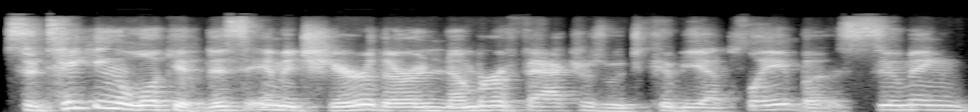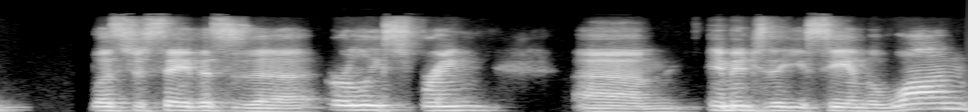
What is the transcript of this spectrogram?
So taking a look at this image here, there are a number of factors which could be at play, but assuming, let's just say this is a early spring um, image that you see in the lawn,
